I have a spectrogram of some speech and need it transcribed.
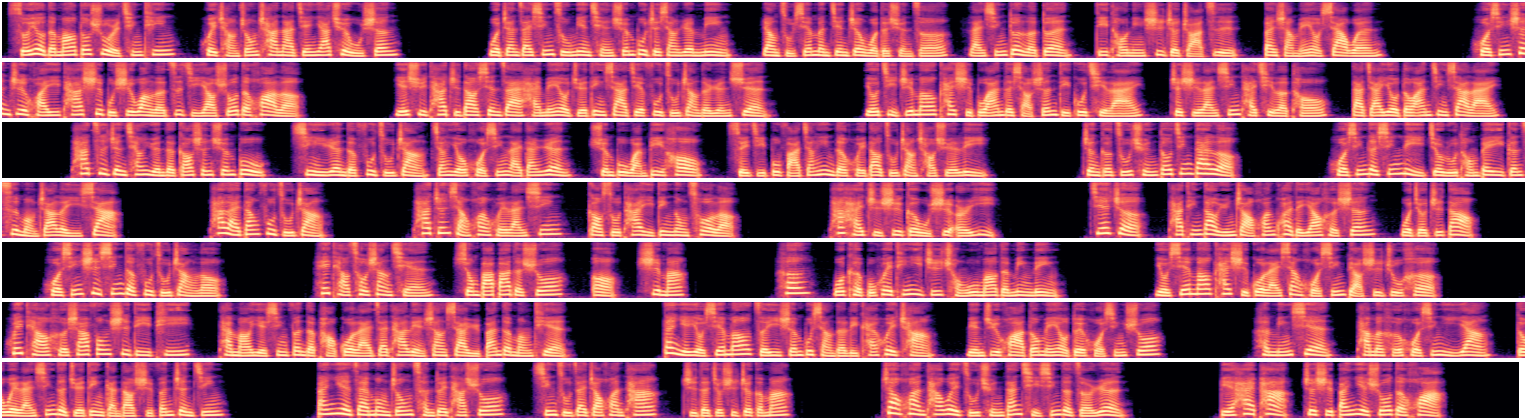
所有的猫都竖耳倾听。会场中刹那间鸦雀无声。我站在星族面前宣布这项任命，让祖先们见证我的选择。蓝星顿了顿，低头凝视着爪子，半晌没有下文。火星甚至怀疑他是不是忘了自己要说的话了。也许他直到现在还没有决定下届副组长的人选。有几只猫开始不安的小声嘀咕起来。这时蓝星抬起了头，大家又都安静下来。他字正腔圆的高声宣布，新一任的副组长将由火星来担任。宣布完毕后，随即步伐僵硬的回到组长巢穴里。整个族群都惊呆了。火星的心里就如同被一根刺猛扎了一下。他来当副组长，他真想换回蓝星，告诉他一定弄错了。他还只是个武士而已。接着，他听到云沼欢快的吆喝声，我就知道。火星是新的副组长喽。黑条凑上前，凶巴巴地说：“哦，是吗？哼，我可不会听一只宠物猫的命令。”有些猫开始过来向火星表示祝贺。灰条和沙蜂是第一批，炭毛也兴奋地跑过来，在他脸上下雨般的猛舔。但也有些猫则一声不响地离开会场，连句话都没有对火星说。很明显，他们和火星一样。都为蓝星的决定感到十分震惊。半夜在梦中曾对他说：“星族在召唤他，指的就是这个吗？召唤他为族群担起新的责任。”别害怕，这是班叶说的话。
